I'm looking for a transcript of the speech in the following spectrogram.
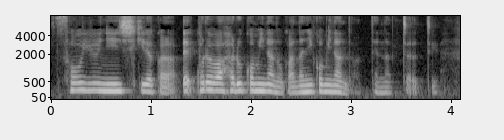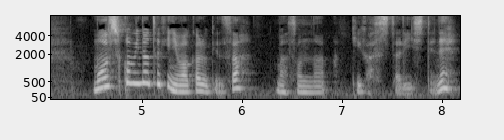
そういう認識だから、え、これは春コミなのか？何コミなんだってなっちゃうっていう。申し込みの時にわかるけどさ、まあそんな気がしたりしてね。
